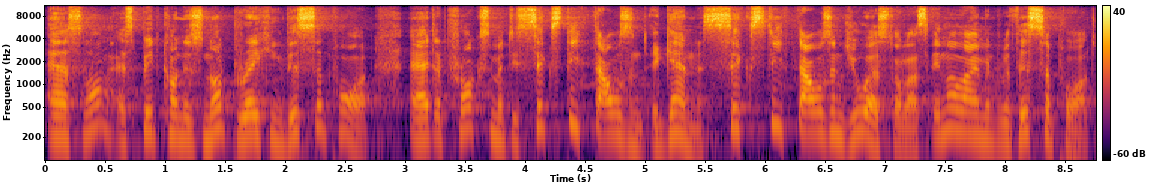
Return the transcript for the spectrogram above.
As long as Bitcoin is not breaking this support at approximately 60,000, again, 60,000 US dollars in alignment with this support,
